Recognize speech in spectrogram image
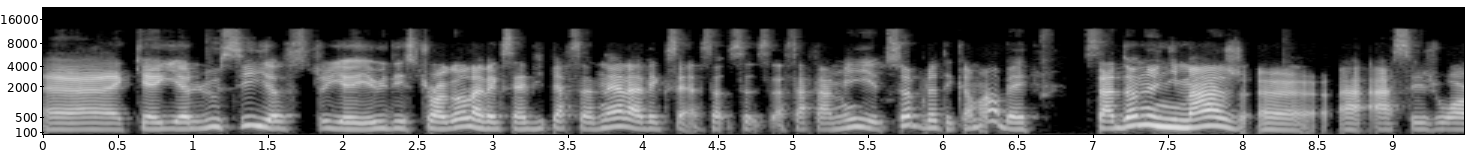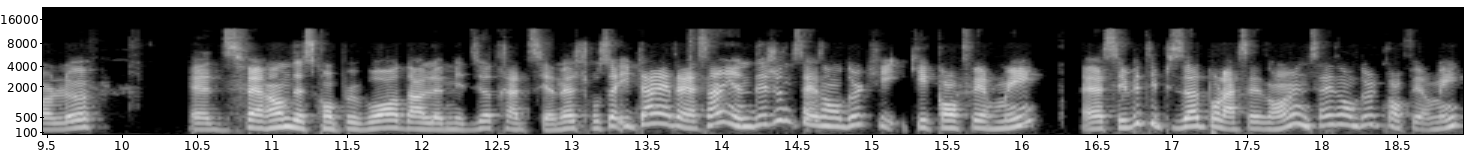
euh, qu'il a lui aussi, il a, il a eu des struggles avec sa vie personnelle, avec sa, sa, sa- famille et tout ça. Puis là, t'es comme, ah, ben, ça donne une image euh, à, à ces joueurs-là euh, différente de ce qu'on peut voir dans le média traditionnel. Je trouve ça hyper intéressant. Il y a déjà une saison 2 qui, qui est confirmée. Euh, c'est huit épisodes pour la saison 1, une saison 2 confirmée.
